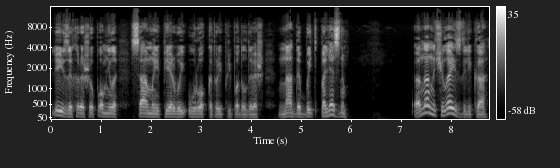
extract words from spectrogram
Лиза хорошо помнила самый первый урок, который преподал Девеш. Надо быть полезным. Она начала издалека,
